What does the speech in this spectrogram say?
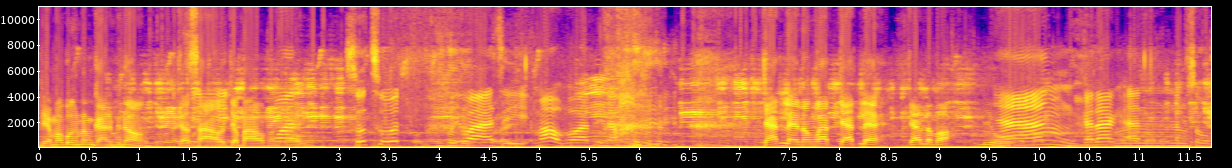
เดี๋ยวมาเบิ่งน้ำกันพี่น้องเจ้าสาวเจ้าบ่าวพังม่วไทนยสุดๆที่ว่าสิเมาบ่พี่น้องจัดแล้วน้องรัดจัดแล้วจัดแล้วบ่ลิโอยังกระดักอันน้ำส้ม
